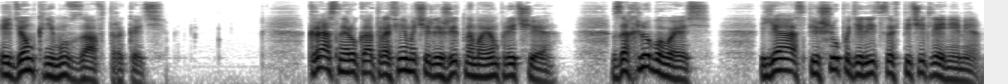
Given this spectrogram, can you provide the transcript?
идем к нему завтракать. Красная рука Трофимыча лежит на моем плече. Захлебываясь, я спешу поделиться впечатлениями.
